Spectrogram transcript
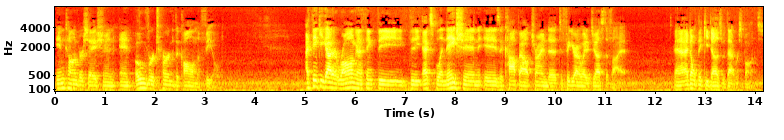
in conversation, and overturned the call on the field. I think he got it wrong, and I think the the explanation is a cop out trying to, to figure out a way to justify it. And I don't think he does with that response.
